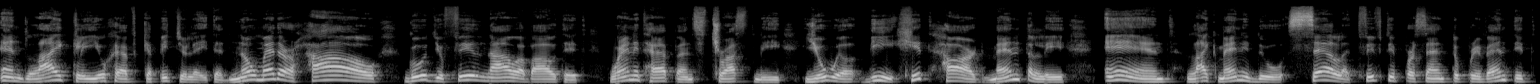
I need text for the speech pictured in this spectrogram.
and likely you have capitulated. No matter how good you feel now about it, when it happens, trust me, you will be hit hard mentally and like many do sell at 50% to prevent it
